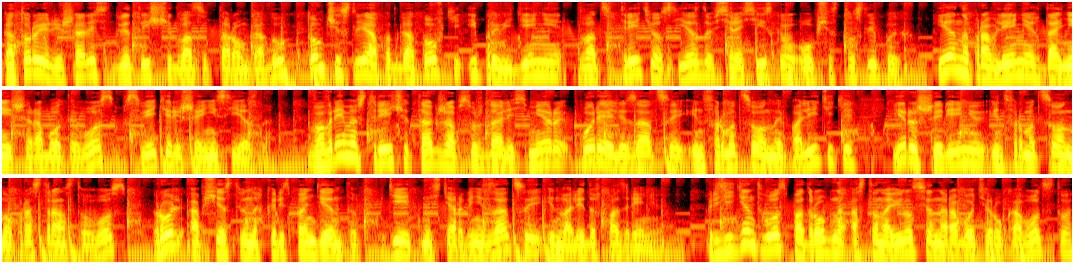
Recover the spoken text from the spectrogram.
которые решались в 2022 году, в том числе о подготовке и проведении 23-го съезда Всероссийского общества слепых и о направлениях дальнейшей работы работы ВОЗ в свете решений съезда. Во время встречи также обсуждались меры по реализации информационной политики и расширению информационного пространства ВОЗ, роль общественных корреспондентов в деятельности организации инвалидов по зрению. Президент ВОЗ подробно остановился на работе руководства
